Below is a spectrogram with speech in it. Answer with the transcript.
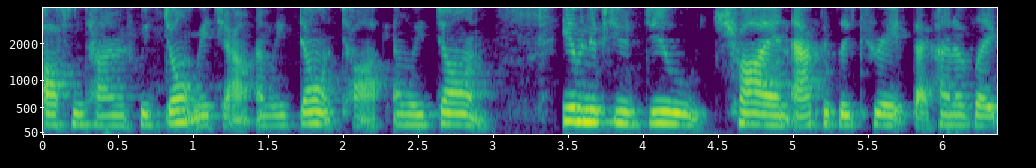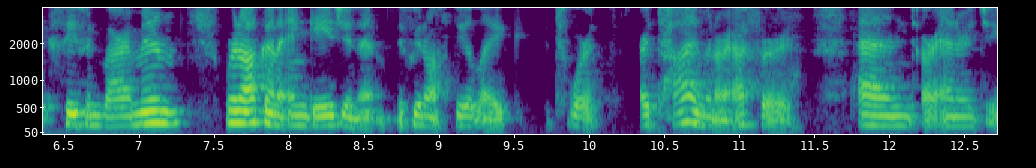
oftentimes we don't reach out and we don't talk and we don't even if you do try and actively create that kind of like safe environment we're not going to engage in it if we don't feel like it's worth our time and our effort and our energy.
